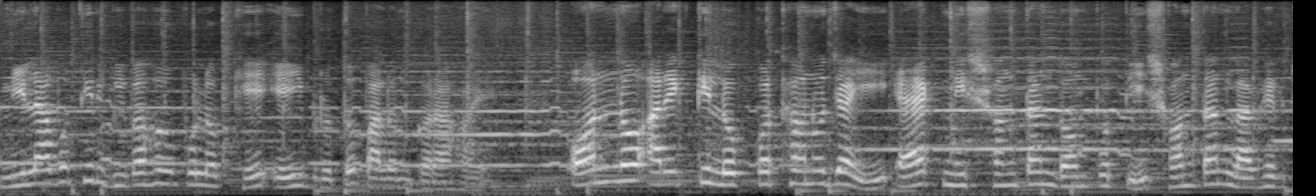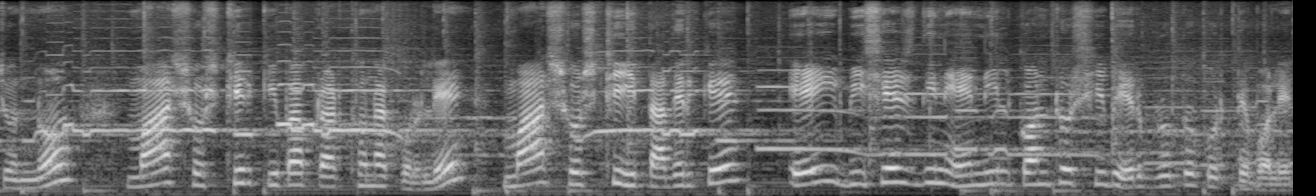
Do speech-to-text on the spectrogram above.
নীলাবতীর বিবাহ উপলক্ষে এই ব্রত পালন করা হয়। অন্য আরেকটি লোককথা অনুযায়ী এক নিঃসন্তান দম্পতি সন্তান লাভের জন্য মা ষষ্ঠীর কৃপা প্রার্থনা করলে মা ষষ্ঠী তাদেরকে এই বিশেষ দিনে নীলকণ্ঠ শিবের ব্রত করতে বলেন।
